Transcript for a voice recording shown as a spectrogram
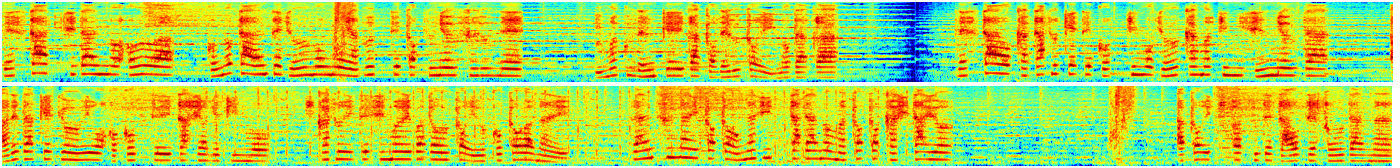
ベスター騎士団の方は、このターンで縄文を破って突入するね。うまく連携が取れるといいのだが。レスターを片付けてこっちも城下町に侵入だ。あれだけ脅威を誇っていた射撃も、近づいてしまえばどうということはない。ランスナイトと同じただの的とかしたよ。あと一発で倒せそうだな。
